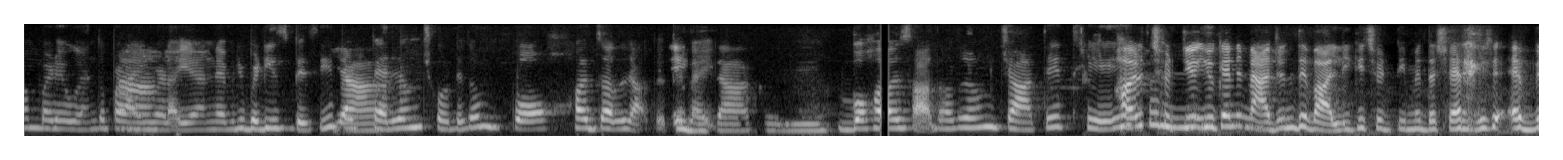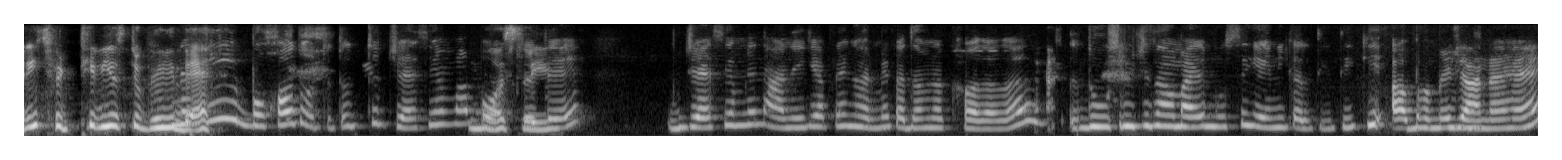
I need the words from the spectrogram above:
हम बड़े हो गए तो पढ़ाई हाँ। And everybody is busy but पहले हम छोटे तो हम बहुत ज़्यादा जाते थे लाइक exactly बहुत ज़्यादा तो हम जाते थे हर तो छुट्टी दिवाली की छुट्टी में दशहरा की every छुट्टी there नहीं बहुत होते तो, तो जैसे हम वहाँ पहुँचते थे जैसे हमने नानी के अपने घर में कदम रखा होता था दूसरी चीज़ हमारे मुँह से यही निकलती थी कि अब हमें जाना है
